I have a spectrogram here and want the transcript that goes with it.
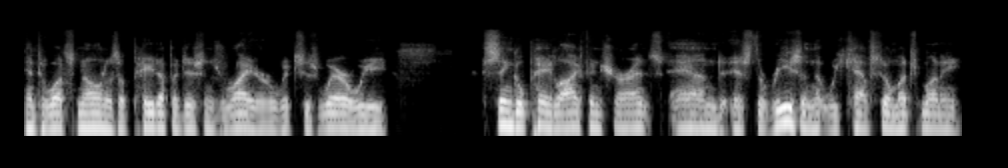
into what's known as a paid up additions rider, which is where we single pay life insurance. And it's the reason that we have so much money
